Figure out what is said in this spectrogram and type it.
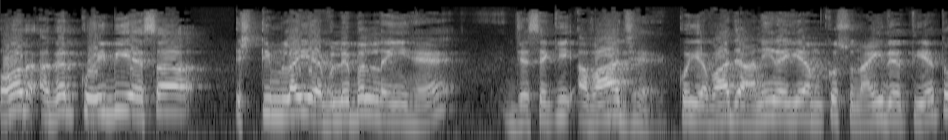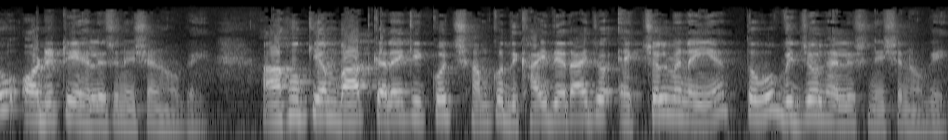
और अगर कोई भी ऐसा स्टिमलाई अवेलेबल नहीं है, जैसे कि आवाज़ है, कोई आवाज़ आ नहीं रही है, हमको सुनाई देती है तो ऑडिटरी हेलुसिनेशन हो गई। आँखों की हम बात करें कि कुछ हमको दिखाई दे रहा है जो एक्चुअल में नहीं है तो वो विजुअल हेलुसिनेशन हो गई।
